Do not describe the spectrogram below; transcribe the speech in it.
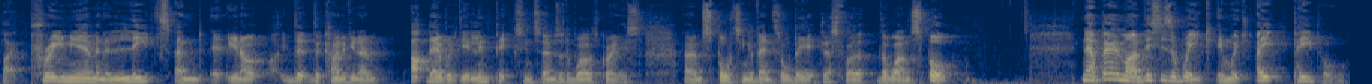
like premium and elite, and you know the, the kind of you know up there with the Olympics in terms of the world's greatest um, sporting events, albeit just for the one sport. Now, bear in mind, this is a week in which eight people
